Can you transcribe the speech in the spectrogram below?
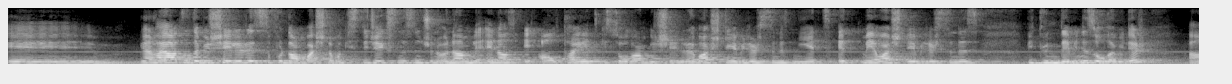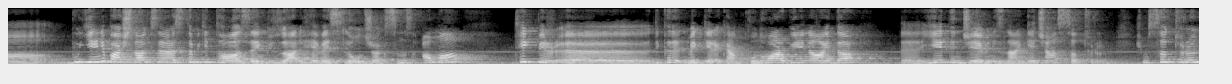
Ee, yani hayatınızda bir şeyleri sıfırdan başlamak isteyeceksiniz. Sizin için önemli en az 6 ay etkisi olan bir şeylere başlayabilirsiniz. Niyet etmeye başlayabilirsiniz. Bir gündeminiz olabilir. Aa, bu yeni başlangıç enerjisi tabii ki taze, güzel, hevesli olacaksınız. Ama tek bir e, dikkat etmek gereken konu var bu yeni ayda. E, 7. evinizden geçen Satürn. Şimdi Satürn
